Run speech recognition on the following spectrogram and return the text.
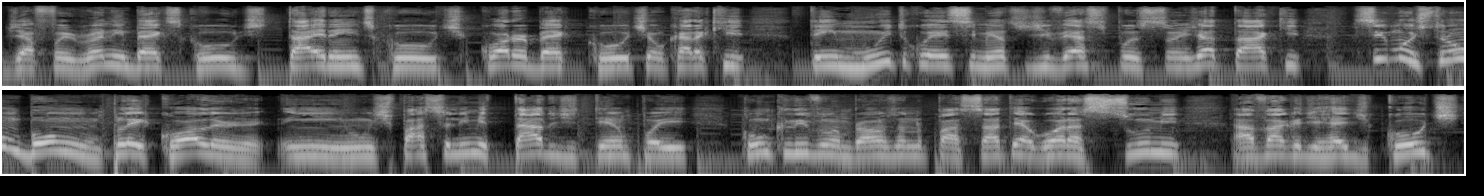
Já foi running backs coach, tight end coach, quarterback coach. É um cara que tem muito conhecimento de diversas posições de ataque. Se mostrou um bom play caller em um espaço limitado de tempo aí com o Cleveland Browns no ano passado e agora assume a vaga de head coach.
